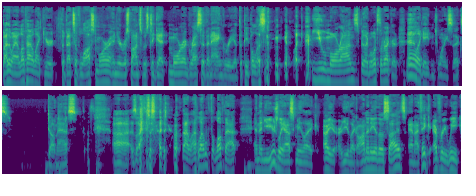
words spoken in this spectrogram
By the way, I love how like your the bets have lost more, and your response was to get more aggressive and angry at the people listening. like you morons, be like, "Well, what's the record?" Eh, like eight and twenty six. Dumbass. Uh, so I just I, I love, love that. And then you usually ask me like, "Are you are you like on any of those sides?" And I think every week,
